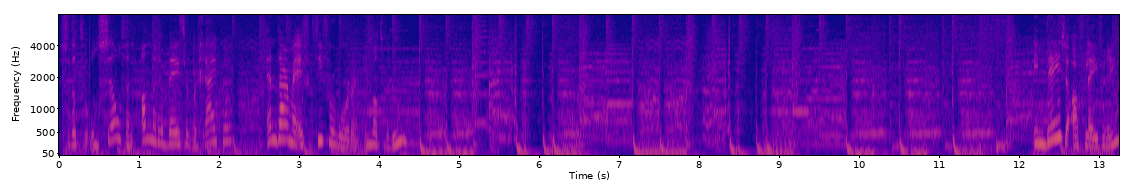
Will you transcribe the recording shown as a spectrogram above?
zodat we onszelf en anderen beter begrijpen en daarmee effectiever worden in wat we doen. In deze aflevering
